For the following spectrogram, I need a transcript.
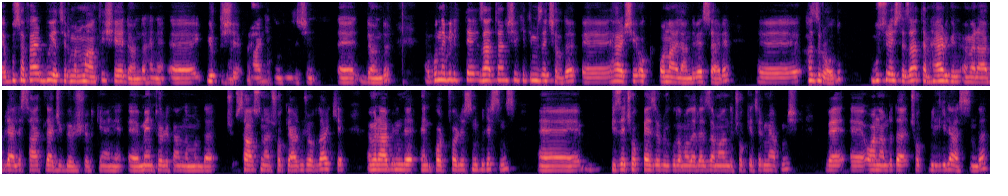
E, bu sefer bu yatırımın mantığı şeye döndü. Hani e, yurt dışı marketingimiz için e, döndü. E, bununla birlikte zaten şirketimiz açıldı. E, her şey onaylandı vesaire. E, hazır olduk. Bu süreçte zaten her gün Ömer abilerle saatlerce görüşüyorduk yani e, mentörlük anlamında. Sağ olsunlar çok yardımcı oldular ki Ömer abinin de hani portfolyosunu bilirsiniz. E, bize çok benzer uygulamalara zamanında çok yatırım yapmış ve e, o anlamda da çok bilgili aslında.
